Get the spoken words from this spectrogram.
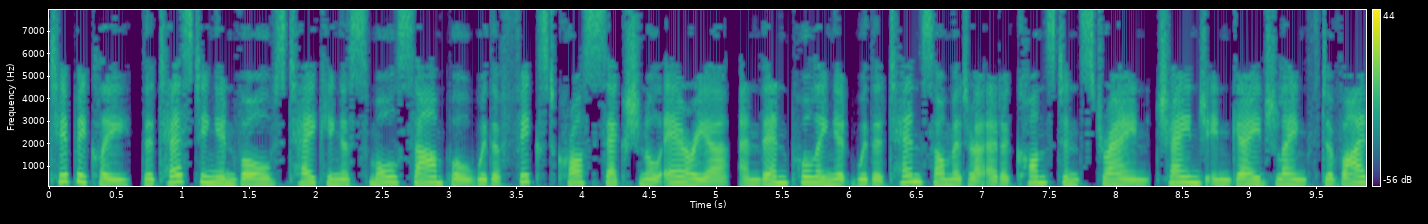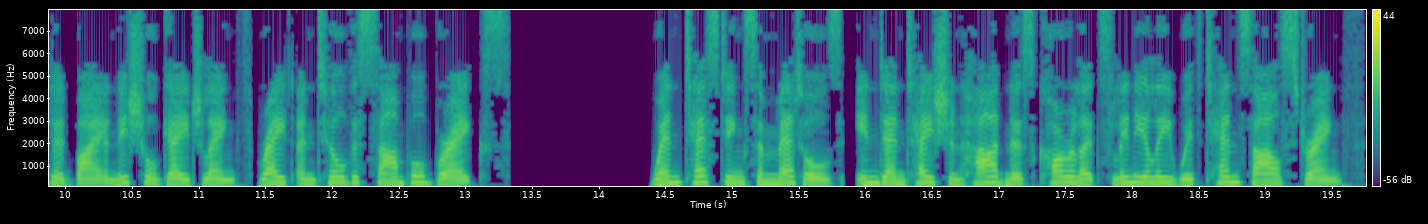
Typically, the testing involves taking a small sample with a fixed cross-sectional area, and then pulling it with a tensometer at a constant strain change in gauge length divided by initial gauge length rate until the sample breaks. When testing some metals, indentation hardness correlates linearly with tensile strength.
